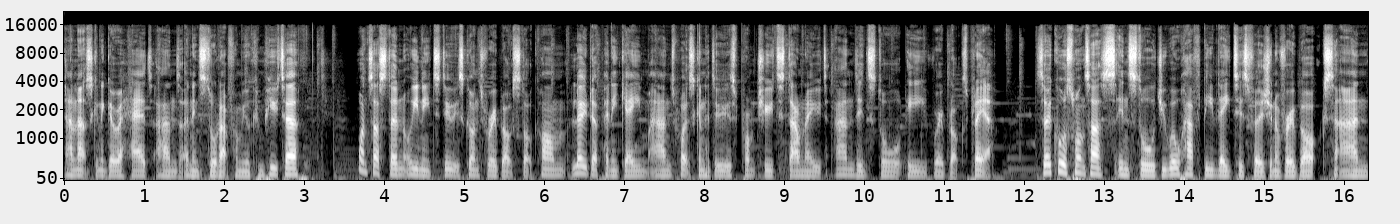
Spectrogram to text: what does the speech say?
And that's going to go ahead and uninstall that from your computer. Once that's done, all you need to do is go onto roblox.com, load up any game, and what it's going to do is prompt you to download and install the Roblox player. So of course once that's installed you will have the latest version of Roblox and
